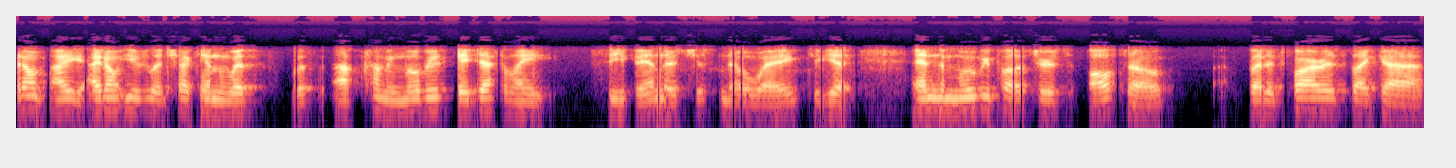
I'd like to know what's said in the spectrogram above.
I don't I, I don't usually check in with with upcoming movies. They definitely seep in. There's just no way to get and the movie posters also but as far as like uh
